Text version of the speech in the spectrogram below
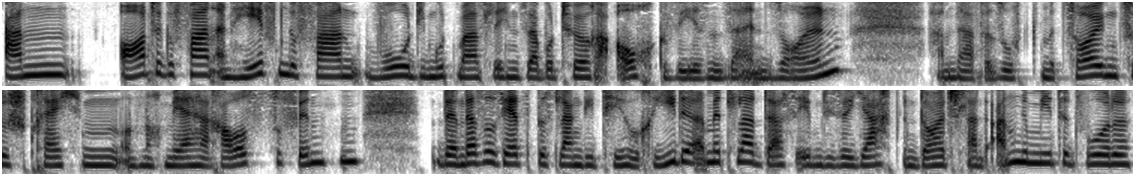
an Orte gefahren, an Häfen gefahren, wo die mutmaßlichen Saboteure auch gewesen sein sollen, haben da versucht, mit Zeugen zu sprechen und noch mehr herauszufinden. Denn das ist jetzt bislang die Theorie der Ermittler, dass eben diese Yacht in Deutschland angemietet wurde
